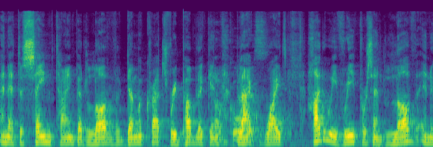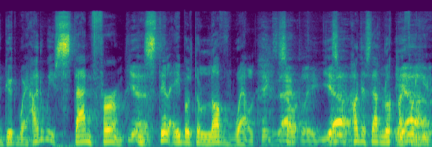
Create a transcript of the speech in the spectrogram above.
And at the same time but love Democrats, Republicans, black, white. How do we represent love in a good way? How do we stand firm yes. and still able to love well? Exactly. So, yeah. So how does that look like yeah. for you?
